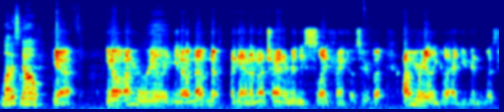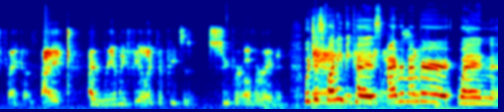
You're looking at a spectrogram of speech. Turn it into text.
Let us know. Yeah. You know, I'm really, you know, no, no. Again, I'm not trying to really slight Franco's here, but I'm really glad you didn't list Franco's. I, I really feel like their pizza's super overrated. Which is And funny because I remember when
